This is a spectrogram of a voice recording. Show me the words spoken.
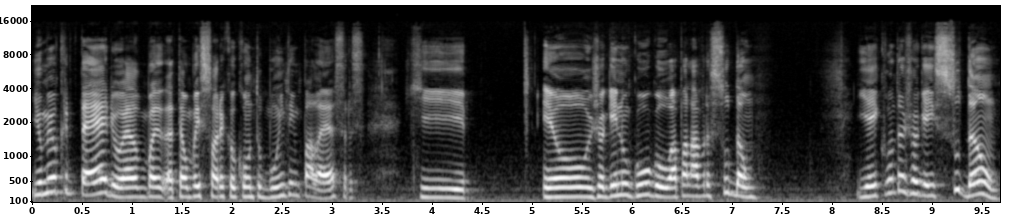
E o meu critério é uma, até uma história que eu conto muito em palestras, que eu joguei no Google a palavra Sudão. E aí, quando eu joguei Sudão,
